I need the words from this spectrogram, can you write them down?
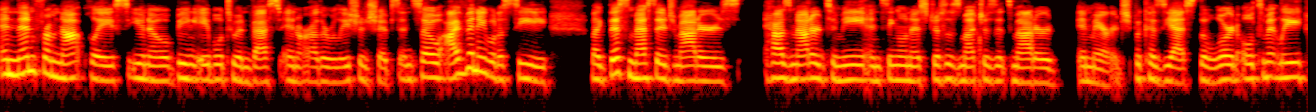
and then from that place you know being able to invest in our other relationships and so I've been able to see like this message matters has mattered to me in singleness just as much as it's mattered in marriage because yes the Lord ultimately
